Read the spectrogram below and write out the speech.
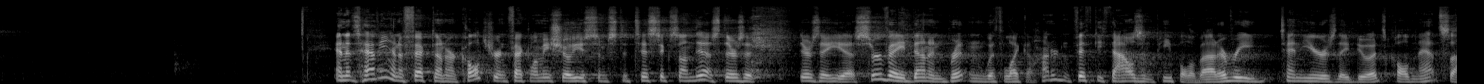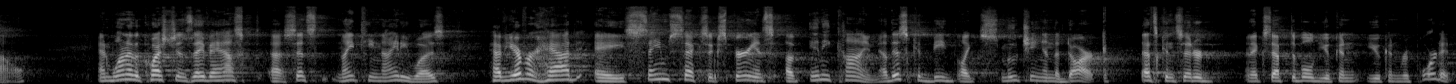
And it's having an effect on our culture. In fact, let me show you some statistics on this. There's a, there's a, uh, survey done in Britain with like 150,000 people. About every 10 years they do it. It's called NatSal. And one of the questions they've asked uh, since 1990 was Have you ever had a same sex experience of any kind? Now, this could be like smooching in the dark. That's considered an acceptable, you can, you can report it.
